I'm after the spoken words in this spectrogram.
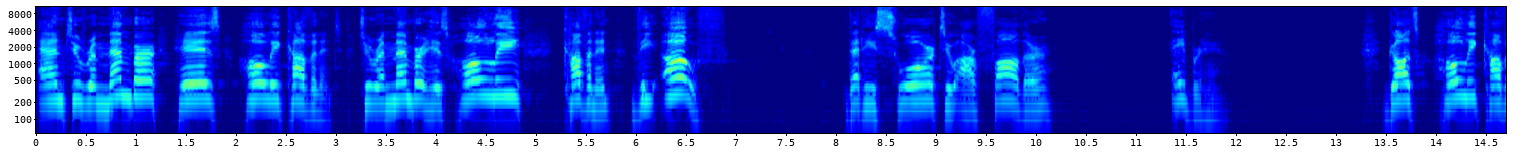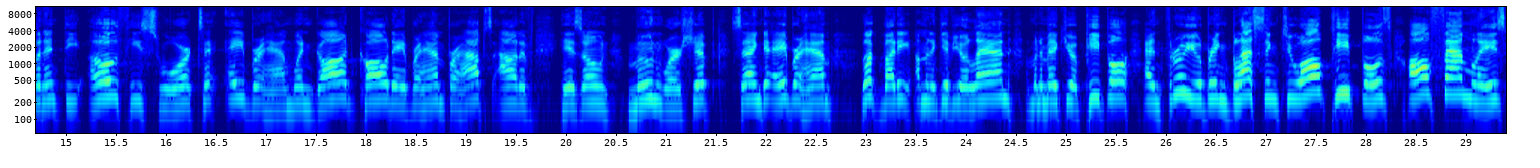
and to remember his holy covenant. To remember his holy covenant, the oath that he swore to our father Abraham. God's holy covenant, the oath he swore to Abraham when God called Abraham, perhaps out of his own moon worship, saying to Abraham, Look, buddy, I'm going to give you a land, I'm going to make you a people, and through you bring blessing to all peoples, all families,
